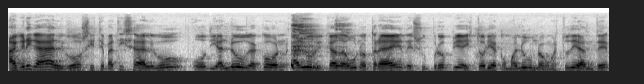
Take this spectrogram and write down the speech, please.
agrega algo, sistematiza algo o dialoga con algo que cada uno trae de su propia historia como alumno, como estudiante,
